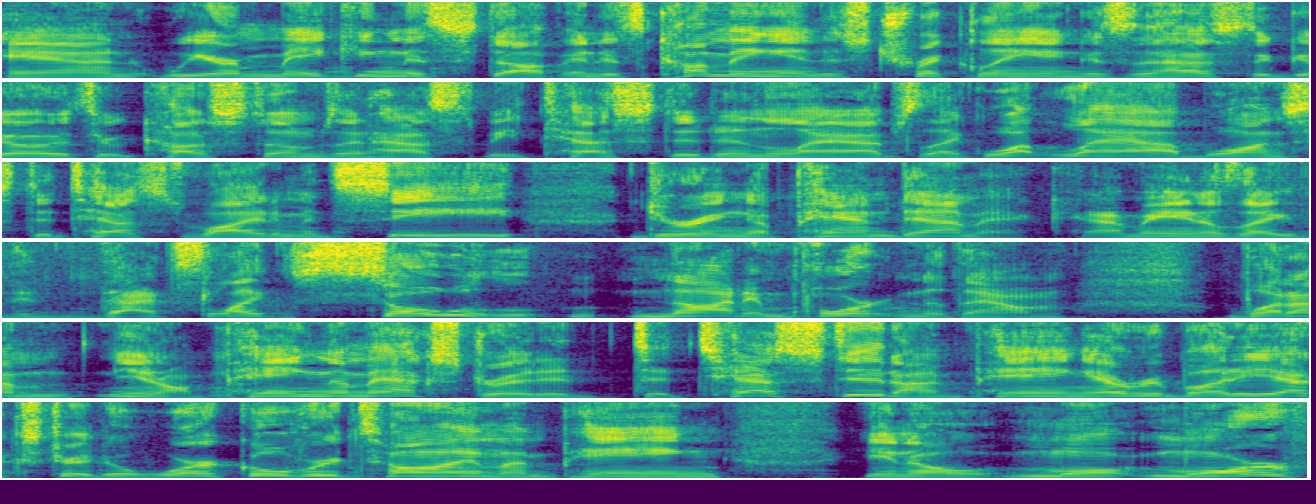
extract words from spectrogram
and we are making this stuff and it's coming in it's trickling in because it has to go through customs it has to be tested in labs like what lab wants to test vitamin c during a pandemic? I mean it's like that's like so not important to them. But i'm you know paying them extra to, to test it i'm paying everybody extra to work overtime i'm paying you know more more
